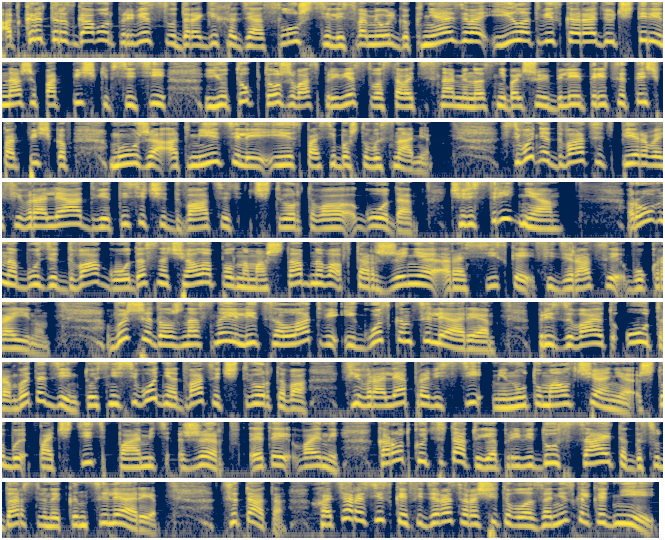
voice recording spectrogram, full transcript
Открытый разговор. Приветствую, дорогих радиослушателей. С вами Ольга Князева и Латвийское радио 4. И наши подписчики в сети YouTube тоже вас приветствую. Оставайтесь с нами. У нас небольшой юбилей. 30 тысяч подписчиков мы уже отметили. И спасибо, что вы с нами. Сегодня 21 февраля 2024 года. Через три дня ровно будет два года с начала полномасштабного вторжения Российской Федерации в Украину. Высшие должностные лица Латвии и госканцелярия призывают утром в этот день, то есть не сегодня, а 24 февраля провести минуту молчания, чтобы почтить память жертв этой войны. Короткую цитату я приведу с сайта Государственной канцелярии. Цитата. «Хотя Российская Федерация рассчитывала за несколько дней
